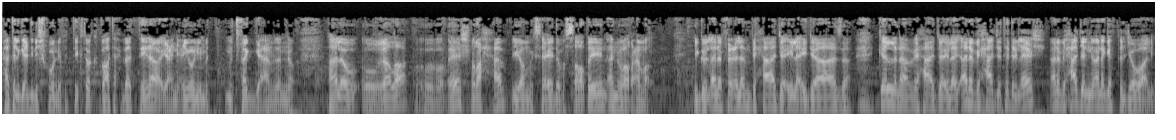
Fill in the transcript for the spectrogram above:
حتى اللي قاعدين يشوفوني في التيك توك فاتح بث هنا يعني عيوني متفقعة من النوم. هلا وغلا وأرحب. يومك سعيد بالسلاطين أنور عمر. يقول أنا فعلا بحاجة إلى إجازة. كلنا بحاجة إلى أنا بحاجة تدري ليش؟ أنا بحاجة إني أنا أقفل جوالي.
